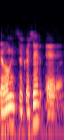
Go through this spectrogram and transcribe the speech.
devam ediyoruz arkadaşlar. Ee,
